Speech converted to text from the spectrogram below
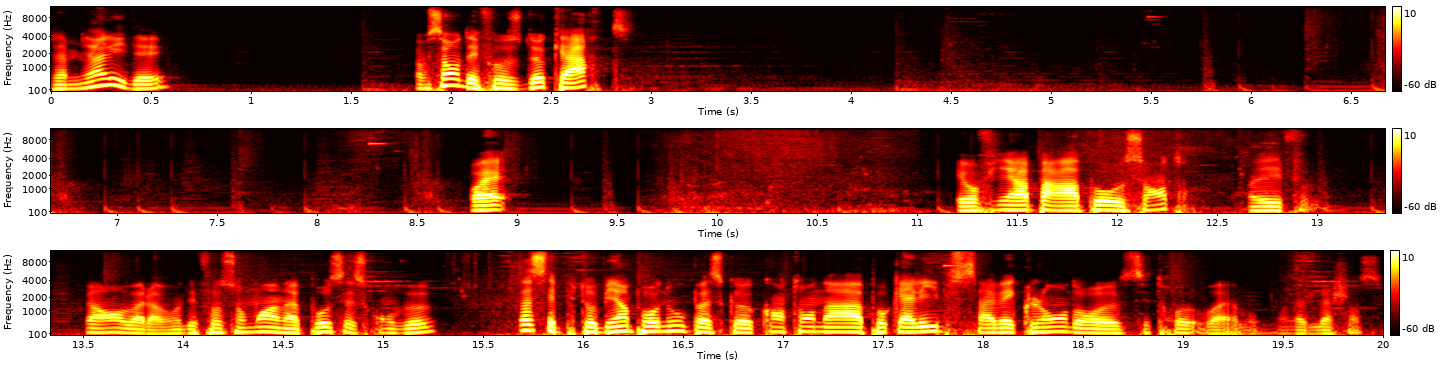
J'aime bien l'idée. Comme ça, on défausse deux cartes. Ouais. Et on finira par Apo au centre. Voilà, on défausse au moins un Apo, c'est ce qu'on veut. Ça, c'est plutôt bien pour nous parce que quand on a Apocalypse avec Londres, c'est trop... Ouais, bon, on a de la chance.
